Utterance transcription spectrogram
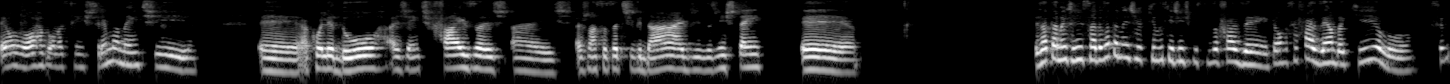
é um órgão assim extremamente é, acolhedor. A gente faz as, as, as, nossas atividades, a gente tem é, exatamente, a gente sabe exatamente aquilo que a gente precisa fazer. Então, você fazendo aquilo, você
